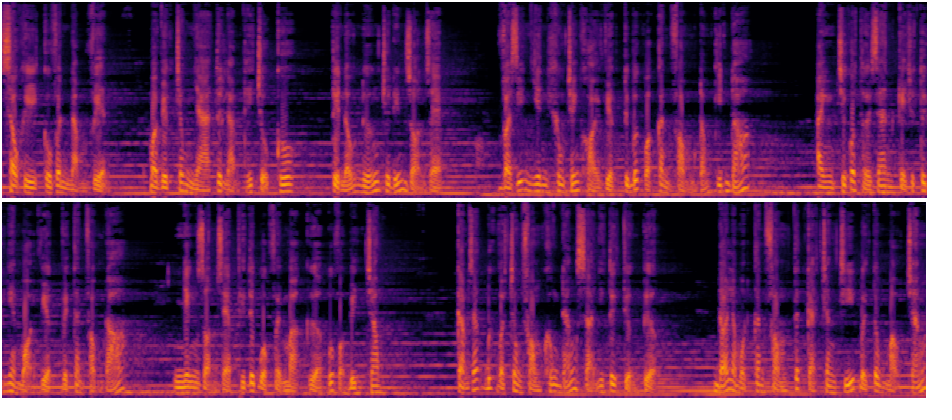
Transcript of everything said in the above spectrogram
Sau khi cô Vân nằm viện, Mọi việc trong nhà tôi làm thế chỗ cô, Từ nấu nướng cho đến dọn dẹp. Và dĩ nhiên không tránh khỏi việc tôi bước vào căn phòng đóng kín đó. Anh chưa có thời gian kể cho tôi nghe mọi việc về căn phòng đó, Nhưng dọn dẹp thì tôi buộc phải mở cửa bước vào bên trong. Cảm giác bước vào trong phòng không đáng sợ như tôi tưởng tượng. Đó là một căn phòng tất cả trang trí bởi tông màu trắng,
